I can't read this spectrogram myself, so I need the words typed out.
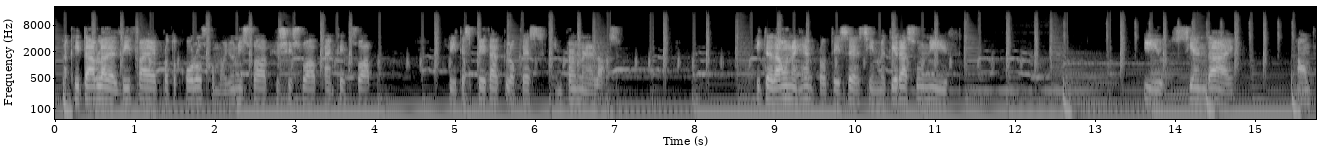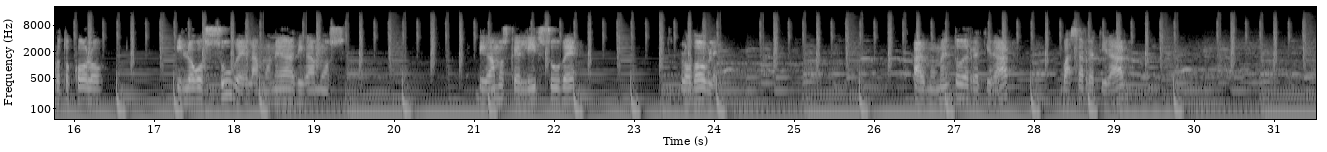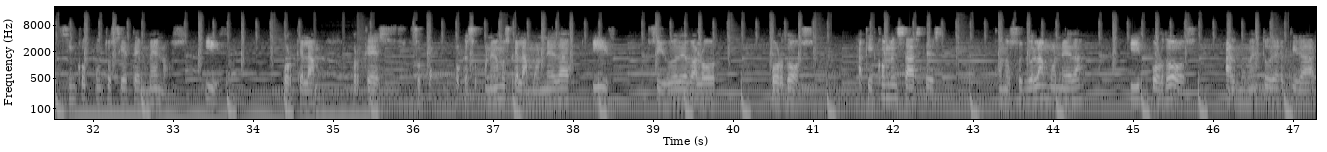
Aquí te habla del DeFi protocolos como Uniswap, UnisSwap, PancakeSwap y te explica lo que es impermanent loss. Y te da un ejemplo, te dice si metieras un ETH y 100 DAI a un protocolo y luego sube la moneda, digamos, digamos que el ETH sube lo doble. Al momento de retirar, vas a retirar 5.7 menos ETH, porque, la, porque, porque suponemos que la moneda ETH subió de valor por 2. Aquí comenzaste cuando subió la moneda ETH por 2, al momento de retirar,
